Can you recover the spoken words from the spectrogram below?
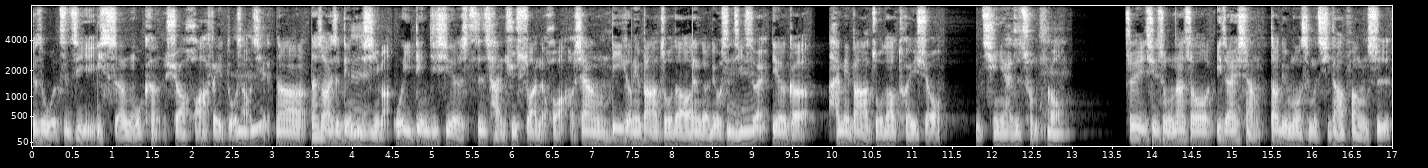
就是我自己一生我可能需要花费多少钱。那那时候还是电机系嘛，我以电机系的资产去算的话，好像第一个没办法做到那个六十几岁，第二个还没办法做到退休，钱也还是存不够。所以其实我那时候一直在想，到底有没有什么其他方式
